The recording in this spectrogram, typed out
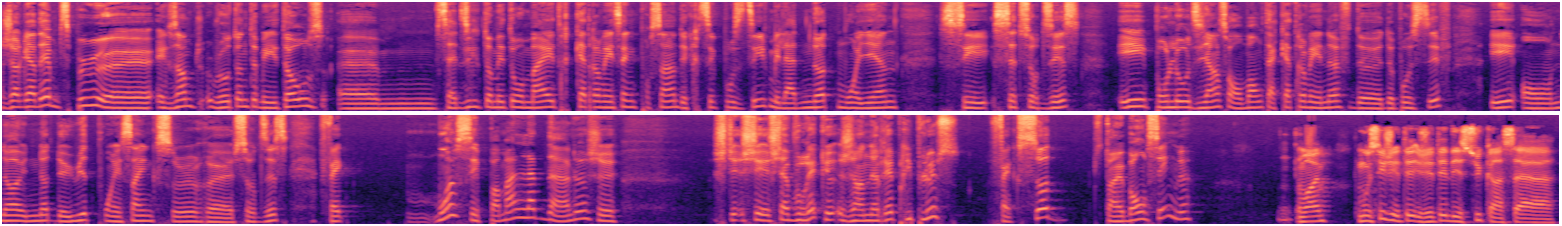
Je regardais un petit peu, euh, exemple, Rotten Tomatoes, euh, ça dit le tomatomètre 85% de critiques positives, mais la note moyenne, c'est 7 sur 10. Et pour l'audience, on monte à 89 de, de positifs et on a une note de 8.5 sur, euh, sur 10. Fait que moi, c'est pas mal là-dedans. Là. Je, je, t'avouerais que j'en aurais pris plus. Fait que ça, c'est un bon signe, là. Ouais. Moi aussi, été, déçu quand ça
